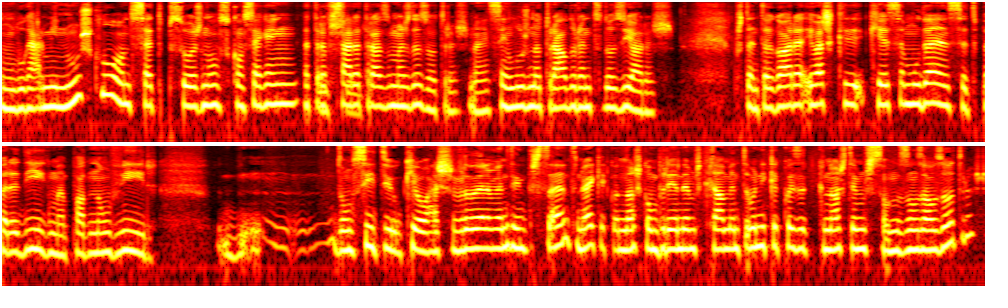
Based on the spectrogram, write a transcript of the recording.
um- lugar minúsculo onde sete pessoas não se conseguem atravessar Mexer. atrás umas das outras, é? sem luz natural durante 12 horas. Portanto, agora eu acho que, que essa mudança de paradigma pode não vir de um sítio que eu acho verdadeiramente interessante, não é? Que é quando nós compreendemos que realmente a única coisa que nós temos somos uns aos outros,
